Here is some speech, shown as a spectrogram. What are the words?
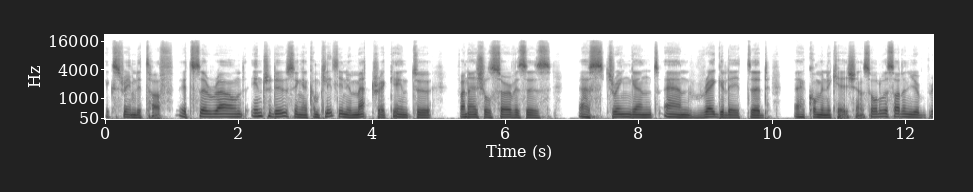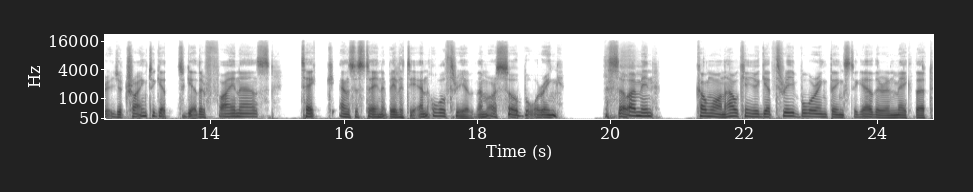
extremely tough. It's around introducing a completely new metric into financial services as stringent and regulated uh, communication. So all of a sudden, you're you're trying to get together finance, tech, and sustainability, and all three of them are so boring. So I mean, come on, how can you get three boring things together and make that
